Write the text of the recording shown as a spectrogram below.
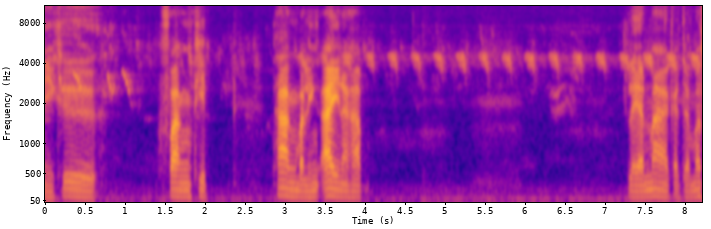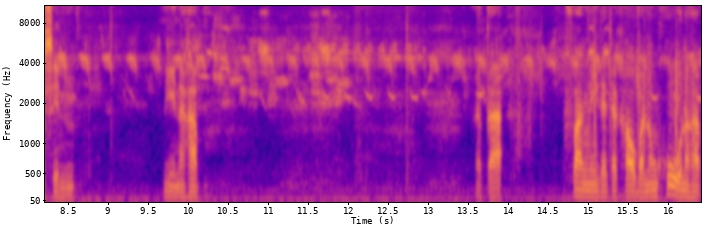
นี่คือฟังทิศทางบัลลิงไอ้นะครับแลนมากก็จะมาเซ็นนี่นะครับ แล้วก็ฟังนี้ก็จะเขาบันนองคู่นะครับ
